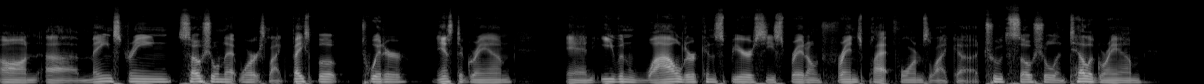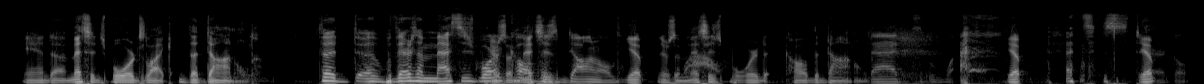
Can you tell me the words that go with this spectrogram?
on uh, mainstream social networks like Facebook, Twitter, Instagram, and even wilder conspiracies spread on fringe platforms like uh, Truth Social and Telegram, and uh, message boards like the Donald. The uh, there's a message board There's a called message- the Donald. Yep, there's a message board called the Donald. That's wa- Yep. that's hysterical.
